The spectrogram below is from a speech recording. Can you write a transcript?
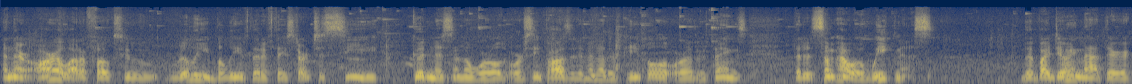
And there are a lot of folks who really believe that if they start to see goodness in the world or see positive in other people or other things, that it's somehow a weakness. That by doing that, they're,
